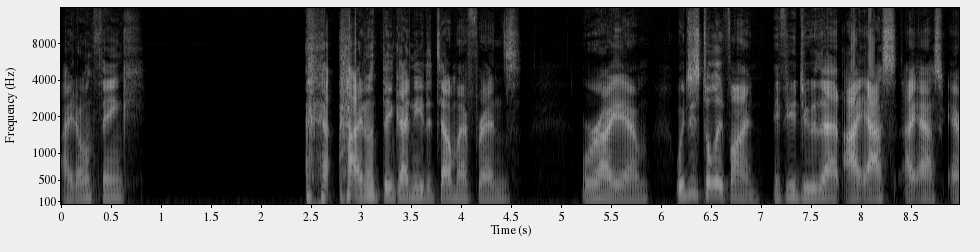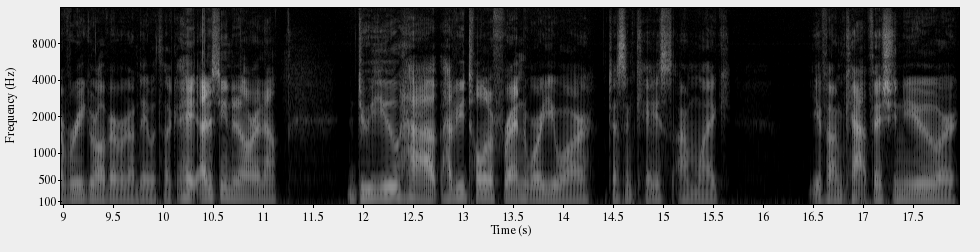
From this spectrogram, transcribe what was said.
I don't think I don't think I need to tell my friends where I am, which is totally fine. If you do that, I ask I ask every girl I've ever gone on date with, like, hey, I just need to know right now, do you have have you told a friend where you are, just in case I'm like, if I'm catfishing you or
